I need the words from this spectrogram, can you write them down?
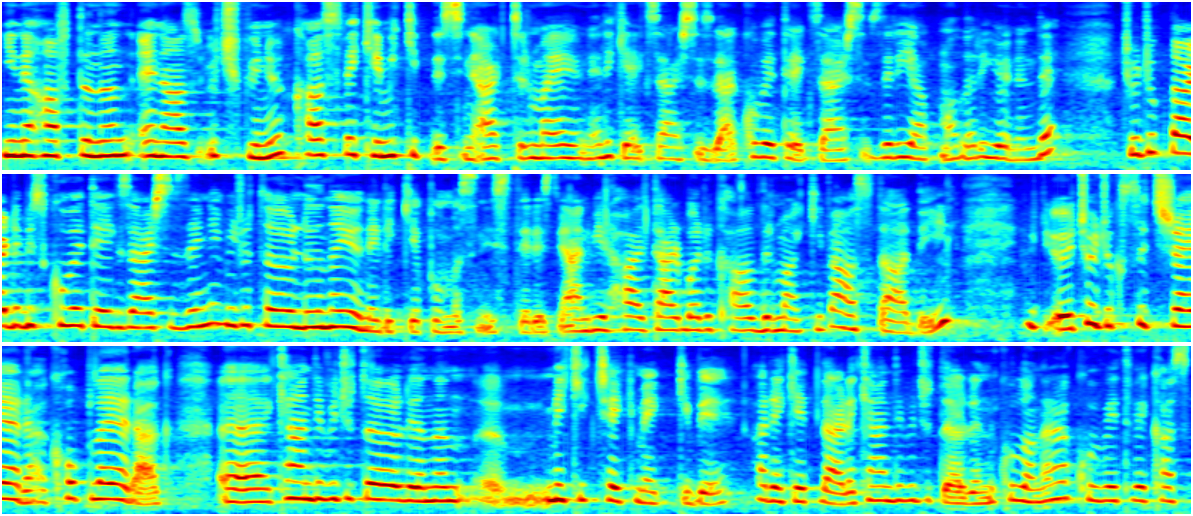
Yine haftanın en az 3 günü kas ve kemik kitlesini arttırmaya yönelik egzersizler, kuvvet egzersizleri yapmaları yönünde. Çocuklarda biz kuvvet egzersizlerini vücut ağırlığına yönelik yapılmasını isteriz. Yani bir halter barı kaldırmak gibi asla değil. E, Çocuk sıçrayarak, hoplayarak, e, kendi vücut ağırlığının e, mekik çekmek gibi hareketlerle kendi vücut ağırlığını kullanarak kuvvet ve kas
